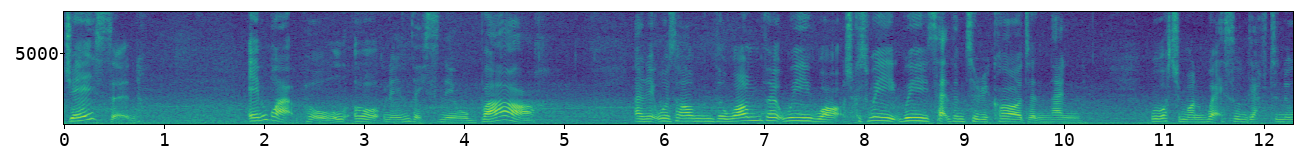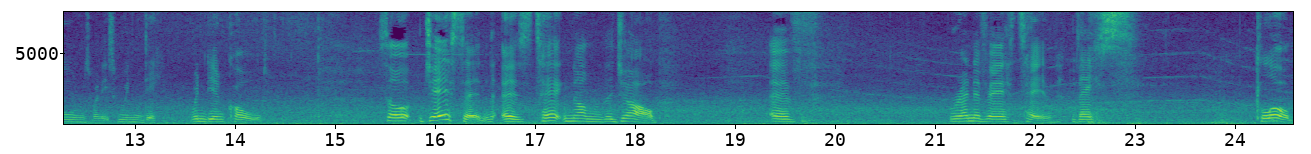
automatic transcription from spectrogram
Jason in Blackpool opening this new bar. And it was on the one that we watched, because we, we set them to record and then we watch them on wet Sunday afternoons when it's windy, windy and cold. So Jason has taken on the job of renovating this club,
